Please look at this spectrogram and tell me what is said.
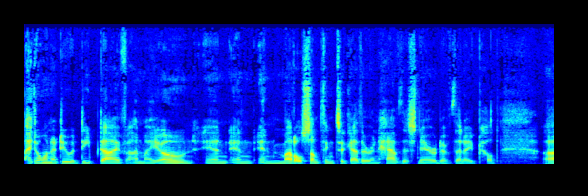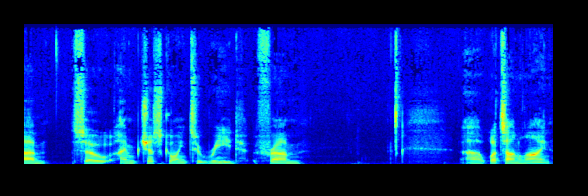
I don't want to do a deep dive on my own and, and, and muddle something together and have this narrative that I built. Um, so I'm just going to read from uh, what's online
